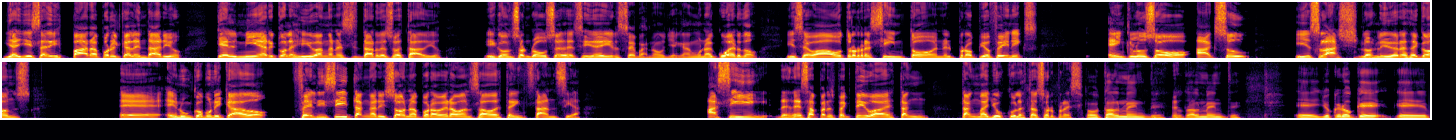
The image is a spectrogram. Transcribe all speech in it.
y allí se dispara por el calendario que el miércoles iban a necesitar de su estadio y Guns N' Roses decide irse, bueno, llegan a un acuerdo y se va a otro recinto en el propio Phoenix, e incluso Axel y Slash, los líderes de Guns, eh, en un comunicado felicitan a Arizona por haber avanzado a esta instancia. Así, desde esa perspectiva, es tan, tan mayúscula esta sorpresa. Totalmente, totalmente. Eh, yo creo que,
